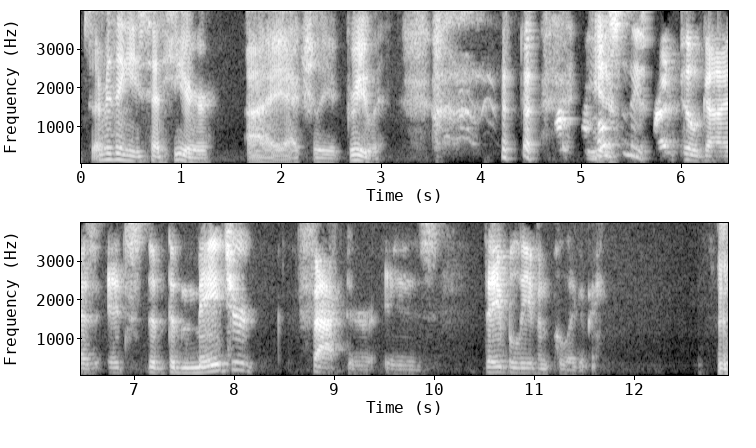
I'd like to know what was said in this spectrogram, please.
so everything he said here i actually agree with for most of these red pill guys, it's the the major factor is they believe in polygamy. Hmm.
